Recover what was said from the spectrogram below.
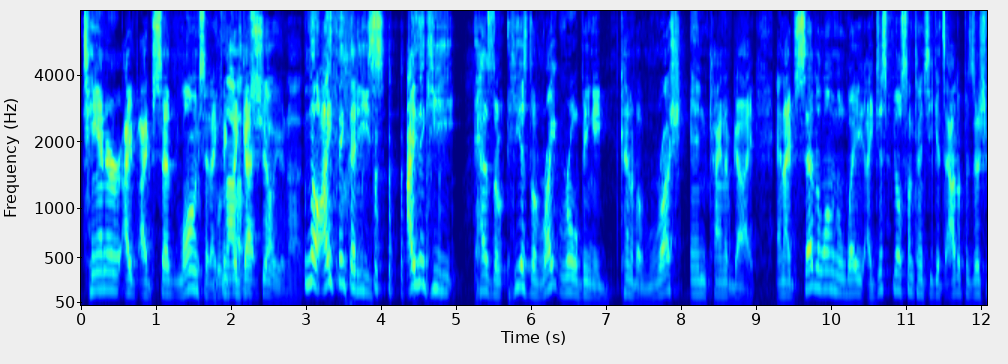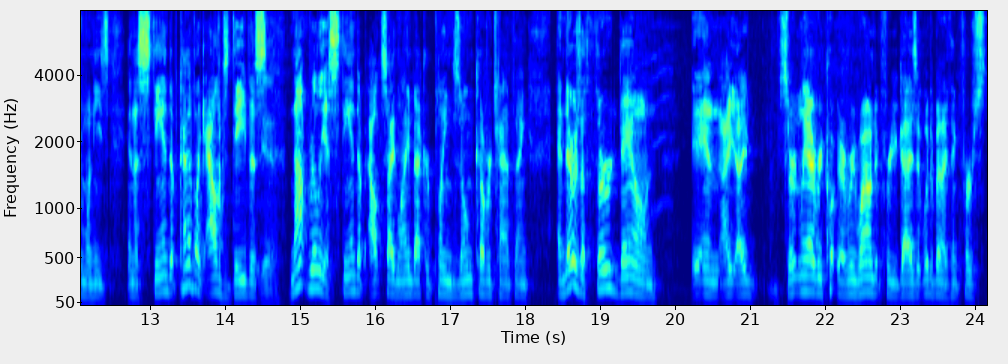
Tannor, I've, I've said long said I well, think not the guy. the show. You're not. No, I think that he's. I think he has the he has the right role being a kind of a rush end kind of guy. And I've said along the way, I just feel sometimes he gets out of position when he's in a stand up, kind of like Alex Davis, Yeah. not really a stand up outside linebacker playing zone coverage kind of thing. And there was a third down, and I, I certainly I, reco- I rewound it for you guys. It would have been I think first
